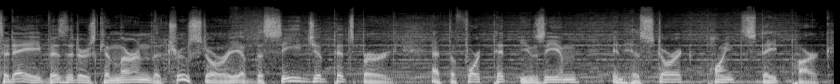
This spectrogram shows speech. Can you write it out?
Today, visitors can learn the true story of the Siege of Pittsburgh at the Fort Pitt Museum in historic Point State Park.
